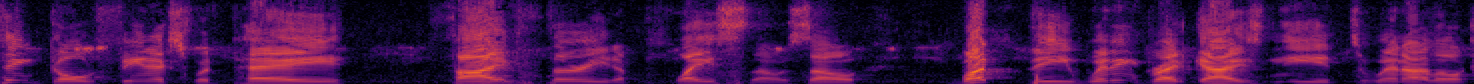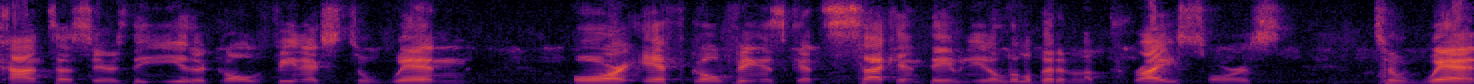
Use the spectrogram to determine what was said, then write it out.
think Gold Phoenix would pay five thirty to place though. So what the winning bread guys need to win our little contest here is they either Gold Phoenix to win, or if Gold Phoenix gets second, they need a little bit of a price horse to win,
